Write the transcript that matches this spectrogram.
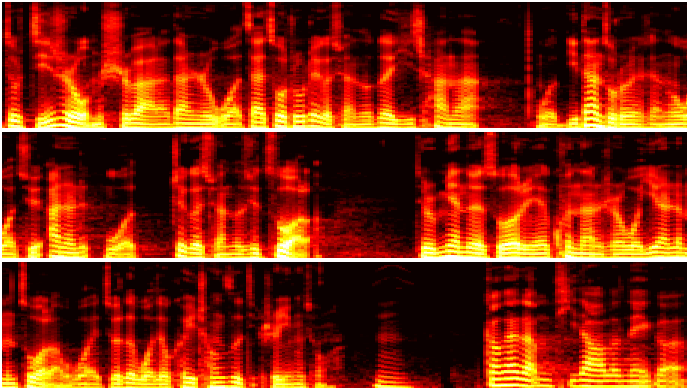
就即使我们失败了，但是我在做出这个选择的一刹那，我一旦做出这个选择，我去按照这我这个选择去做了，就是面对所有这些困难的时候，我依然这么做了，我觉得我就可以称自己是英雄了。嗯，刚才咱们提到了那个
